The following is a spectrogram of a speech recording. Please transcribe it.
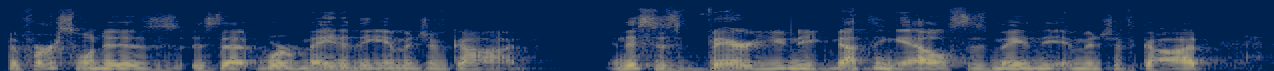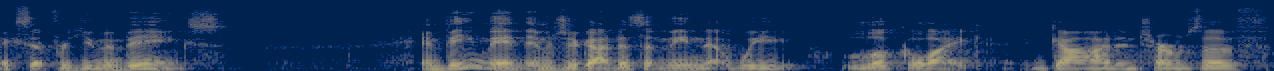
The first one is, is that we're made in the image of God. And this is very unique. Nothing else is made in the image of God except for human beings. And being made in the image of God doesn't mean that we look like God in terms of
